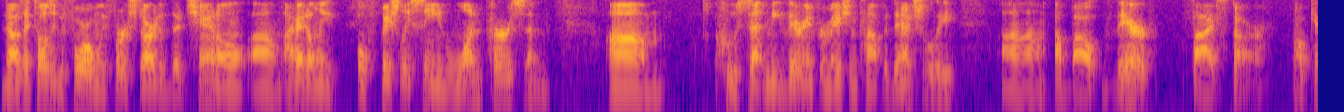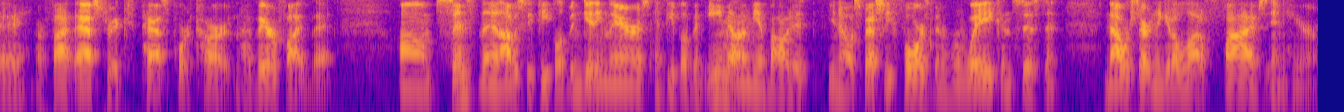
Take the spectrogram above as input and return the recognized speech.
Now, as I told you before, when we first started the channel, um, I had only officially seen one person um, who sent me their information confidentially um, about their five star, okay, or five asterisk passport card, and I verified that. Um, since then, obviously, people have been getting theirs, and people have been emailing me about it. You know, especially four has been way consistent. Now we're starting to get a lot of fives in here.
